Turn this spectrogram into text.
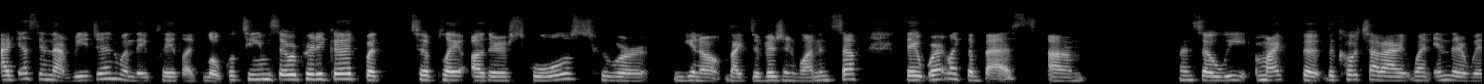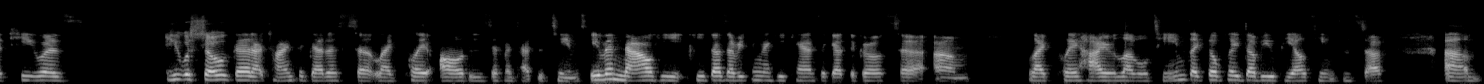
I guess in that region when they played like local teams, they were pretty good. But to play other schools who were you know like Division One and stuff, they weren't like the best. Um, and so we, Mike, the the coach that I went in there with, he was he was so good at trying to get us to like play all these different types of teams. Even now, he he does everything that he can to get the girls to um like play higher level teams. Like they'll play WPL teams and stuff. Um,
